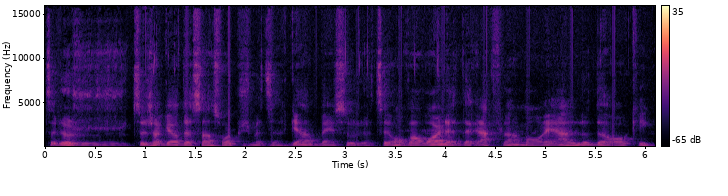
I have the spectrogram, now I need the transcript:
sais, là, je, je regardais ça ce soir, puis je me dis, regarde bien ça, là, tu sais, on va avoir le draft là, à Montréal là, de hockey. Tu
